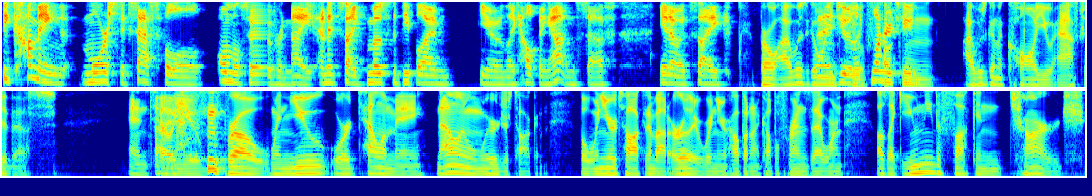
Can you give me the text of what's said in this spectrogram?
becoming more successful almost overnight and it's like most of the people i'm you know like helping out and stuff you know it's like bro i was going I to like one fucking, or two i was going to call you after this and oh, tell oh, yeah. you bro when you were telling me not only when we were just talking but when you were talking about earlier when you were helping a couple friends that weren't i was like you need to fucking charge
